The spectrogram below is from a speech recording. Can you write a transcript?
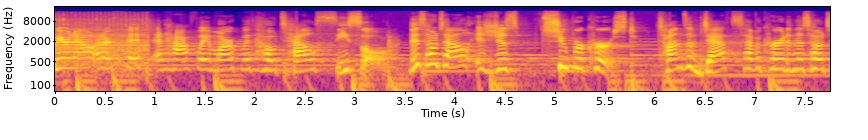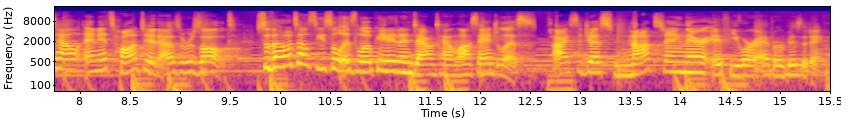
We are now at our fifth and halfway mark with Hotel Cecil. This hotel is just super cursed. Tons of deaths have occurred in this hotel and it's haunted as a result. So the Hotel Cecil is located in downtown Los Angeles. I suggest not staying there if you are ever visiting.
